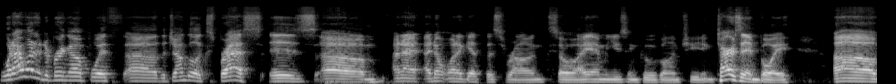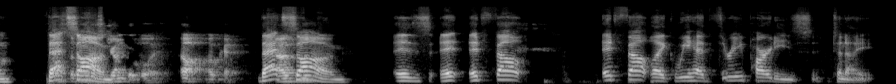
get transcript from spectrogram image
what I wanted to bring up with uh, the Jungle Express is, um, and I, I don't want to get this wrong, so I am using Google. I'm cheating. Tarzan Boy. Um, that Also song. Jungle Boy. Oh, okay. That song is it. It felt. It felt like we had three parties tonight.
